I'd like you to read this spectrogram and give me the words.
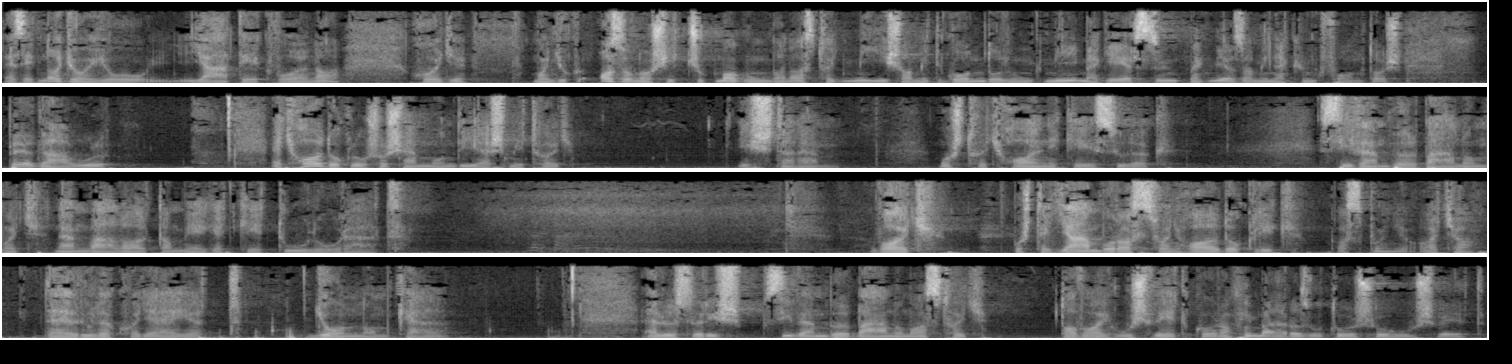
Ez egy nagyon jó játék volna, hogy mondjuk azonosítsuk magunkban azt, hogy mi is, amit gondolunk mi, meg érzünk, meg mi az, ami nekünk fontos. Például egy haldokló sosem mond ilyesmit, hogy Istenem, most, hogy halni készülök, szívemből bánom, hogy nem vállaltam még egy-két túlórát. Vagy most egy jámborasszony haldoklik, azt mondja, atya, de örülök, hogy eljött, gyonnom kell. Először is szívemből bánom azt, hogy tavaly húsvétkor, ami már az utolsó húsvét,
